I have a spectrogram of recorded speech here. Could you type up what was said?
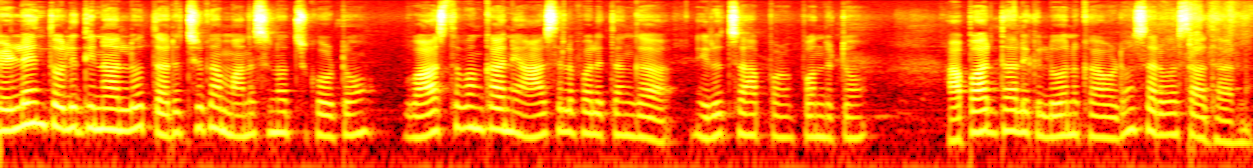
పెళ్ళైన తొలి దినాల్లో తరచుగా మనసు నొచ్చుకోవటం వాస్తవం కాని ఆశల ఫలితంగా నిరుత్సాహ పొందటం అపార్థాలకు లోను కావడం సర్వసాధారణం.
